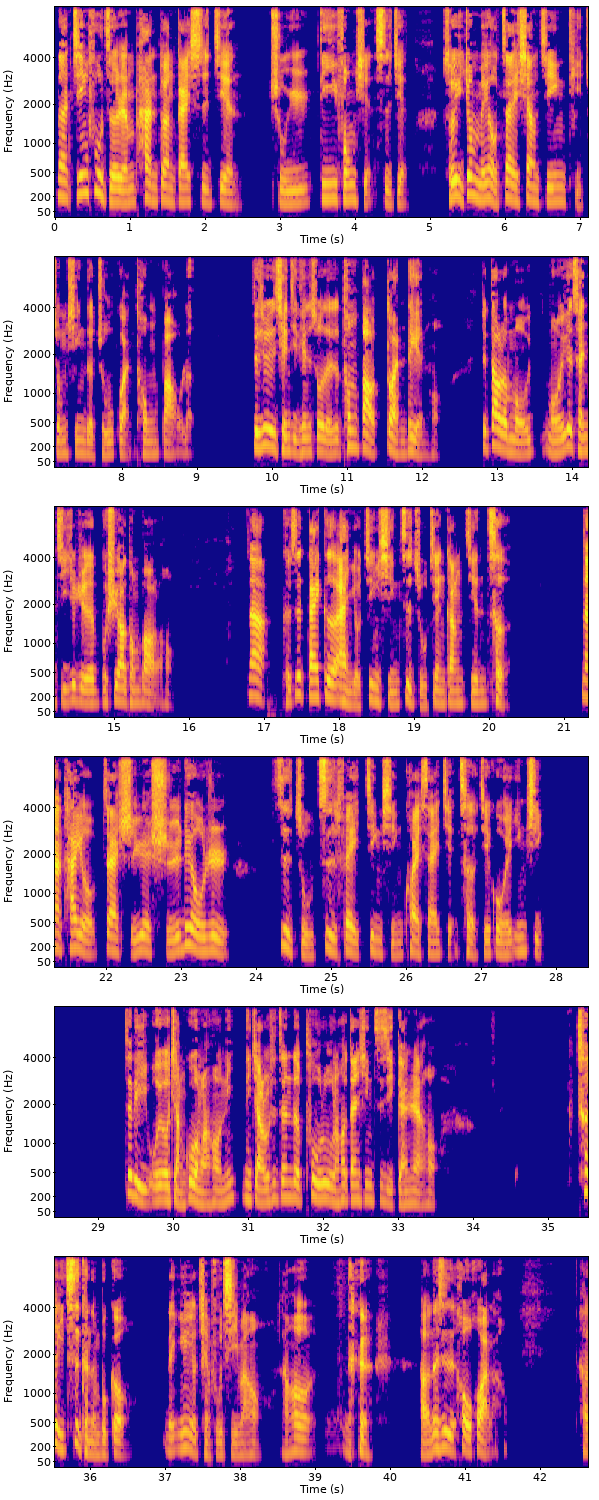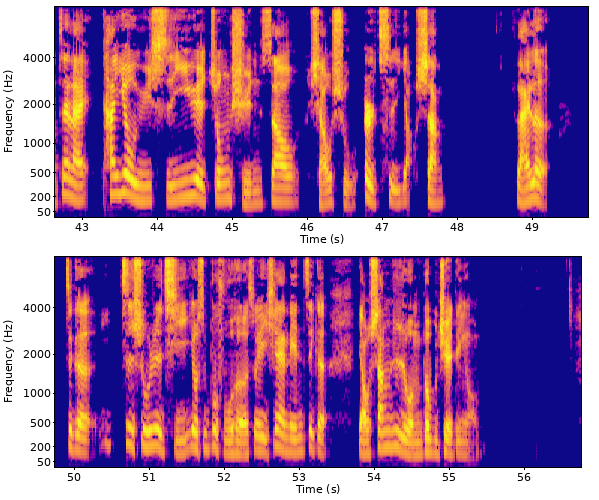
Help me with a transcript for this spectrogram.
那经负责人判断该事件属于低风险事件，所以就没有再向基因体中心的主管通报了。这就是前几天说的，是通报断链哦，就到了某某一个层级就觉得不需要通报了哦。那可是该个案有进行自主健康监测。那他有在十月十六日自主自费进行快筛检测，结果为阴性。这里我有讲过嘛？吼，你你假如是真的暴露，然后担心自己感染，吼，测一次可能不够，那因为有潜伏期嘛，吼。然后，好，那是后话了。好，再来，他又于十一月中旬遭小鼠二次咬伤，来了。这个自述日期又是不符合，所以现在连这个咬伤日我们都不确定哦。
